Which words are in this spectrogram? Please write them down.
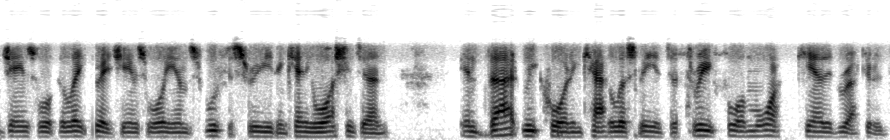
James, the late great James Williams, Rufus Reid, and Kenny Washington and that recording catalyzed me into three, four more candid records.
